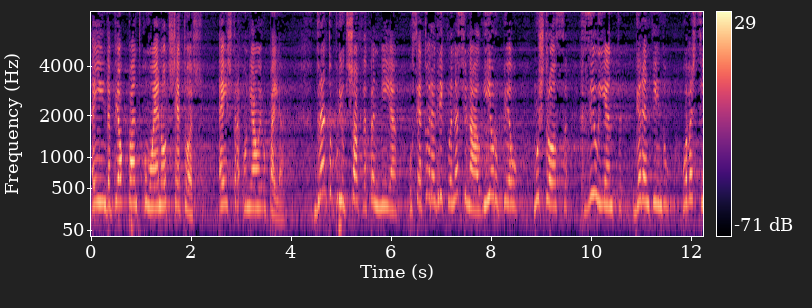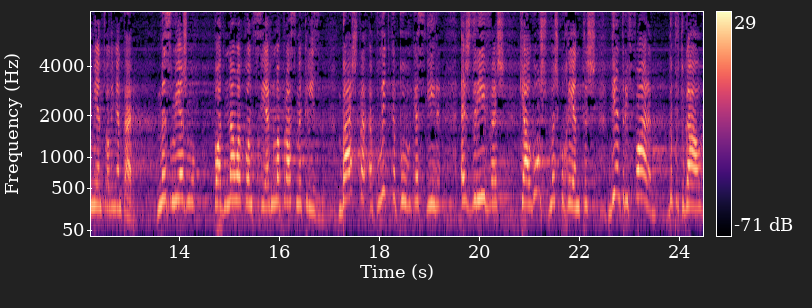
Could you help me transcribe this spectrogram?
ainda preocupante como é noutros setores extra-União Europeia. Durante o período de choque da pandemia, o setor agrícola nacional e europeu mostrou-se resiliente, garantindo o abastecimento alimentar. Mas o mesmo pode não acontecer numa próxima crise. Basta a política pública seguir as derivas que alguns mas correntes, dentro e fora de Portugal,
